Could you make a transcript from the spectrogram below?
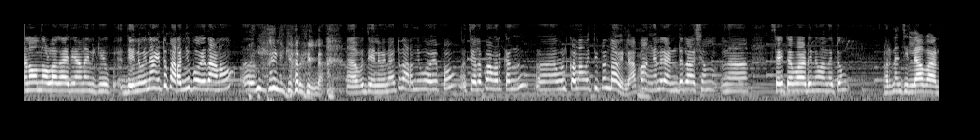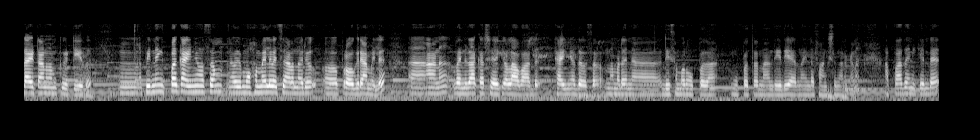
ആണോ എന്നുള്ള കാര്യമാണ് എനിക്ക് ജെനുവിനായിട്ട് പറഞ്ഞു പോയതാണോ എന്ന് എനിക്കറിയില്ല. അപ്പൊ ജെനുവിനായിട്ട് പറഞ്ഞു പോയപ്പോൾ ചിലപ്പോൾ അവർക്കത് ഉൾക്കൊള്ളാൻ പറ്റിയിട്ടുണ്ടാവില്ല. അപ്പൊ അങ്ങനെ രണ്ട് പ്രാവശ്യം സ്റ്റേറ്റ് അവാർഡിന് വന്നിട്ടും ഒരെണ്ണം ജില്ലാ അവാർഡായിട്ടാണ് നമുക്ക് കിട്ടിയത്. പിന്നെ ഇപ്പം കഴിഞ്ഞ ദിവസം ഒരു മുഹമ്മയിൽ വെച്ച് നടന്നൊരു പ്രോഗ്രാമിൽ ആണ് വനിതാ കർഷകയ്ക്കുള്ള അവാർഡ് കഴിഞ്ഞ ദിവസം. നമ്മുടെ ഡിസംബർ മുപ്പത് മുപ്പത്തൊന്നാം തീയതി ആയിരുന്നു അതിന്റെ ഫംഗ്ഷൻ നടക്കണേ. അപ്പോൾ അതെനിക്ക് എന്റെ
